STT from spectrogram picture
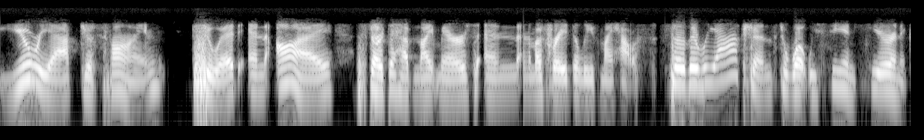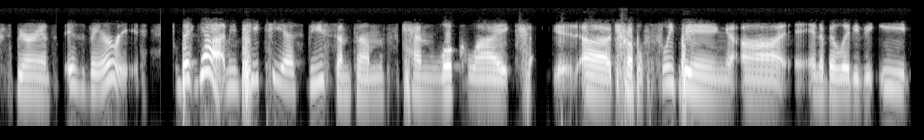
you react just fine to it and I start to have nightmares and, and, I'm afraid to leave my house. So the reactions to what we see and hear and experience is varied. But yeah, I mean, PTSD symptoms can look like uh, trouble sleeping, uh, inability to eat,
